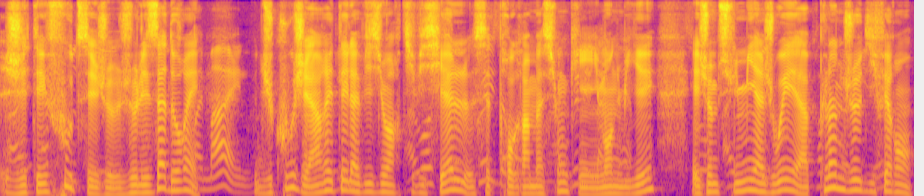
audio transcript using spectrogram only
J'étais fou de ces jeux, je les adorais. Du coup, j'ai arrêté la vision artificielle, cette programmation qui m'ennuyait, et je me suis mis à jouer à plein de jeux différents.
